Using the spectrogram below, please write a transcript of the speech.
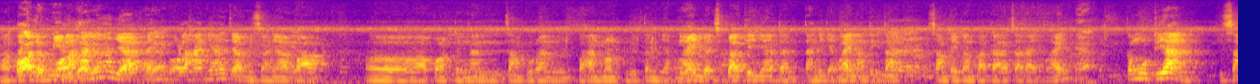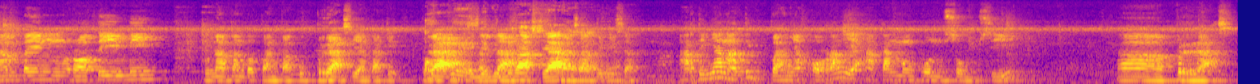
Nah, Oh, ada mie juga olahannya ya? aja Ya. teknik olahannya aja misalnya apa eh, apa dengan campuran bahan non gluten yang Ya. lain dan sebagainya dan teknik yang lain nanti kita sampaikan pada acara yang lain Ya. kemudian di samping roti mie gunakan untuk bahan baku beras yang tadi Oke, beras jadi sedang, beras ya. beras artificial. Artinya nanti banyak orang yang akan mengkonsumsi eh, beras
